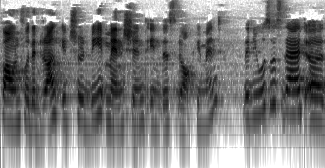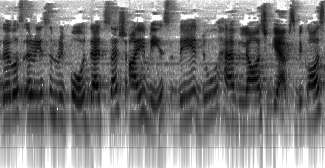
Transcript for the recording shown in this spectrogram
found for the drug, it should be mentioned in this document. The news was that uh, there was a recent report that such IBs, they do have large gaps because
